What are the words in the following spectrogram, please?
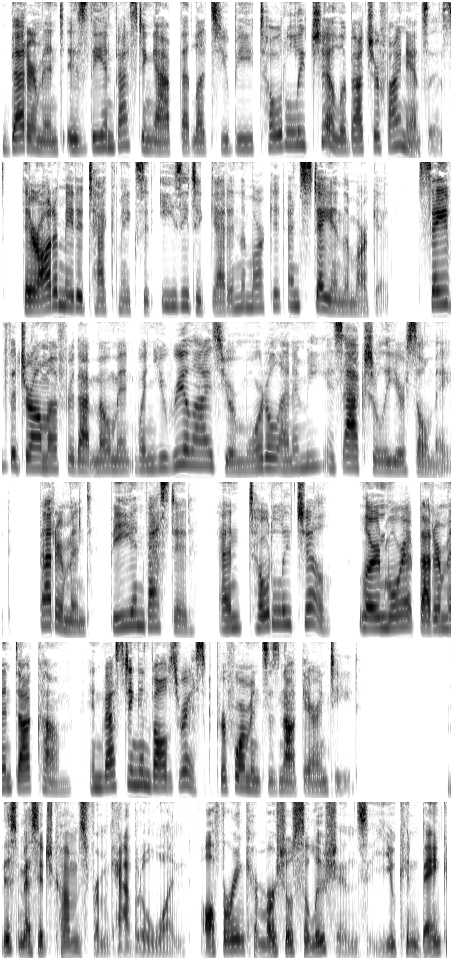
Betterment is the investing app that lets you be totally chill about your finances. Their automated tech makes it easy to get in the market and stay in the market. Save the drama for that moment when you realize your mortal enemy is actually your soulmate. Betterment, be invested and totally chill. Learn more at betterment.com. Investing involves risk, performance is not guaranteed. This message comes from Capital One, offering commercial solutions you can bank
